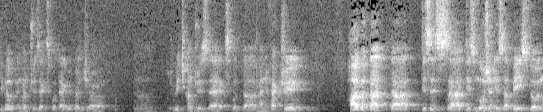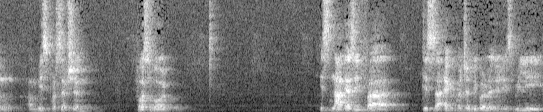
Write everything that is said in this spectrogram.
developing countries export agriculture, uh, rich countries export uh, manufacturing. However, that, that this is uh, this notion is uh, based on a misperception. First of all, it's not as if uh, this uh, agricultural liberalization is really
